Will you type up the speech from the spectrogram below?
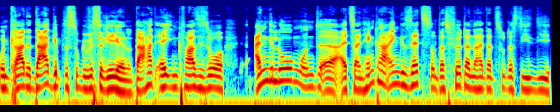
Und gerade da gibt es so gewisse Regeln. Und da hat er ihn quasi so angelogen und äh, als sein Henker eingesetzt und das führt dann halt dazu, dass die, die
